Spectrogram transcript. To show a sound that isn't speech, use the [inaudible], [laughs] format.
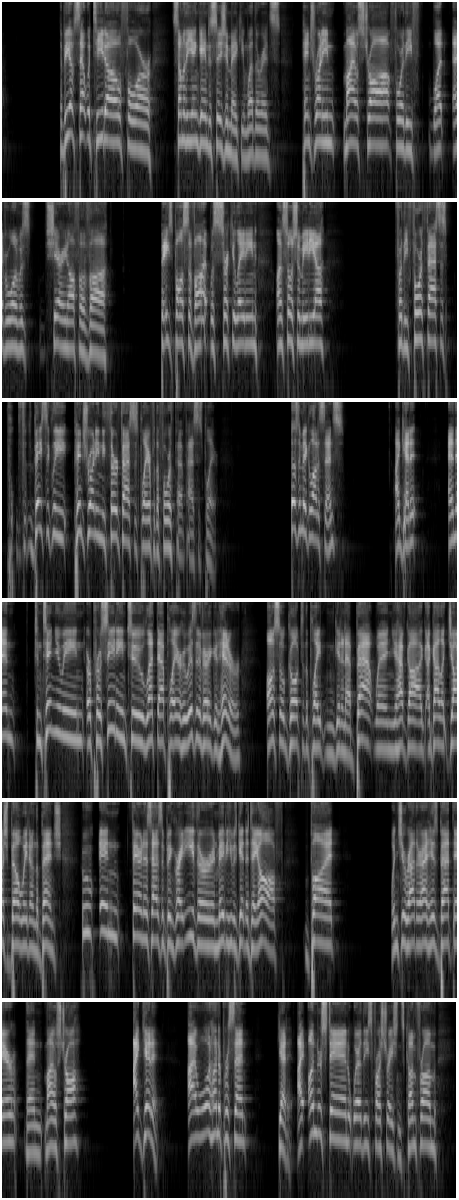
to be upset with Tito for some of the in-game decision making, whether it's pinch running Myles Straw for the what everyone was sharing off of uh, Baseball Savant was circulating on social media for the fourth fastest, basically pinch running the third fastest player for the fourth fastest player. Doesn't make a lot of sense. I get it. And then continuing or proceeding to let that player who isn't a very good hitter also go up to the plate and get an at bat when you have guy, a guy like Josh Bell waiting on the bench, who, in fairness, hasn't been great either, and maybe he was getting a day off, but wouldn't you rather had his bat there than Myles Straw? I get it. I 100% get it. I understand where these frustrations come from.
